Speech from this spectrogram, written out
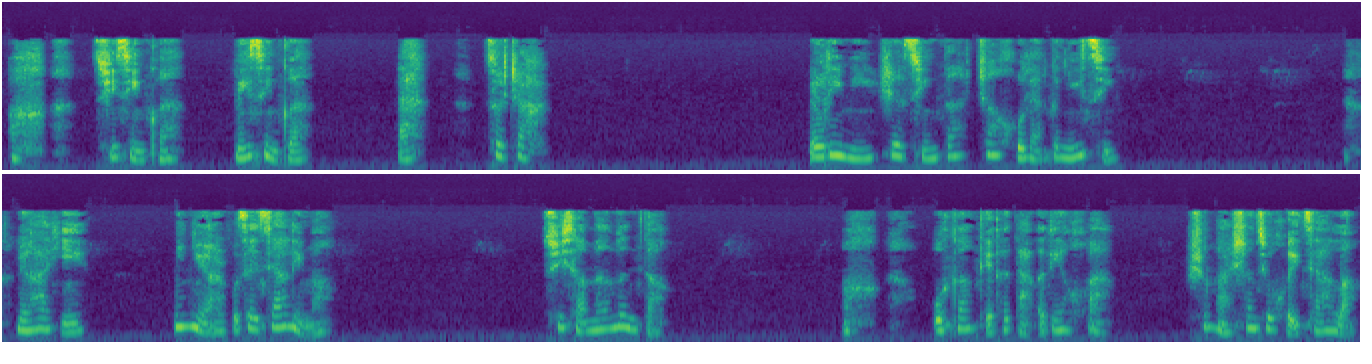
啊，曲警官，李警官。来，坐这儿。刘丽敏热情的招呼两个女警。刘阿姨，你女儿不在家里吗？曲小曼问道。哦，我刚给她打了电话，说马上就回家了。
